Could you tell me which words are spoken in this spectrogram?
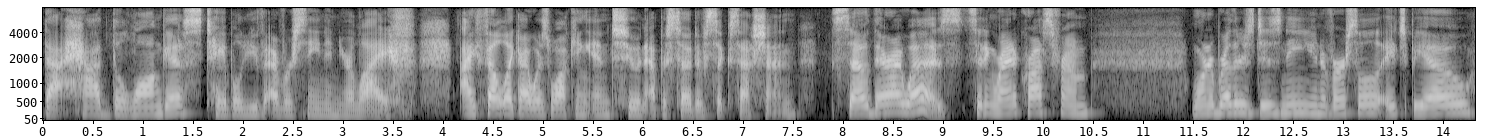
that had the longest table you've ever seen in your life. I felt like I was walking into an episode of Succession so there I was, sitting right across from Warner Brothers, Disney, Universal, HBO,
